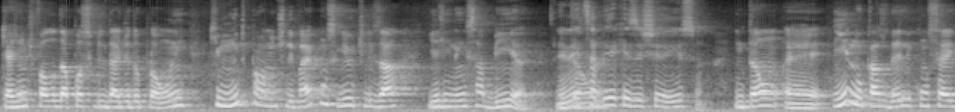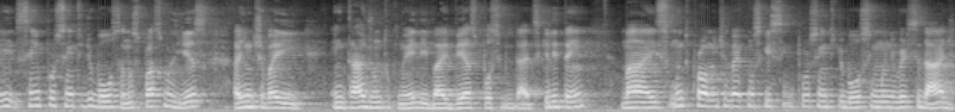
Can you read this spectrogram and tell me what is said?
que a gente falou da possibilidade do ProUni, que muito provavelmente ele vai conseguir utilizar e ele nem sabia. Ele então, nem sabia que existia isso. Então, é, e no caso dele, consegue 100% de bolsa. Nos próximos dias a gente vai entrar junto com ele e vai ver as possibilidades que ele tem, mas muito provavelmente ele vai conseguir 100% de bolsa em uma universidade.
